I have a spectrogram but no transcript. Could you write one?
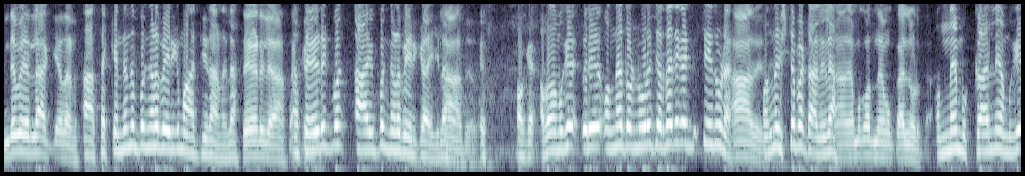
എന്റെ പേരിലാക്കിയതാണ്. ആ സെക്കൻഡ് ഇപ്പൊ നിങ്ങളെ പേർക്ക് മാറ്റിയതാണ് തേർഡ് ഇപ്പൊ ഇപ്പൊ നിങ്ങളെ പേർക്ക് ആയില്ല ഓക്കെ അപ്പൊ നമുക്ക് ഒരു ഒന്നേ തൊണ്ണൂറ് ചെറുതായിട്ട് അഡ്ജസ്റ്റ് ചെയ്തുകൂടെ? അതെ ഒന്ന് ഇഷ്ടപ്പെട്ടാലേ നമുക്ക് ഒന്നേ മുക്കാലിന് കൊടുക്കാം. ഒന്നേ മുക്കാലിന് നമുക്ക്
